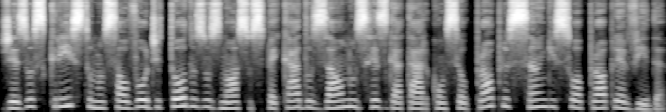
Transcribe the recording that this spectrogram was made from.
Jesus Cristo nos salvou de todos os nossos pecados ao nos resgatar com seu próprio sangue e sua própria vida.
